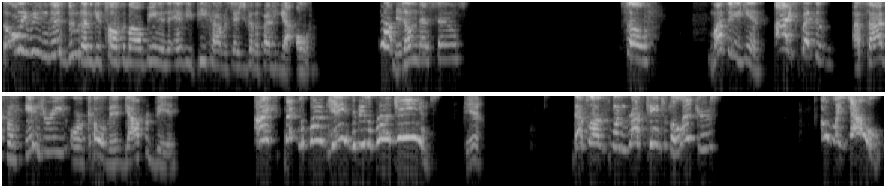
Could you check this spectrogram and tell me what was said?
The only reason this dude doesn't get talked about being in the MVP conversation is because the fact he got older. You know how dumb that sounds? So, my thing again, I expected, aside from injury or COVID, God forbid, I expect LeBron James to be LeBron James. Yeah. That's why when Russ came to the Lakers, I was like, yo,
